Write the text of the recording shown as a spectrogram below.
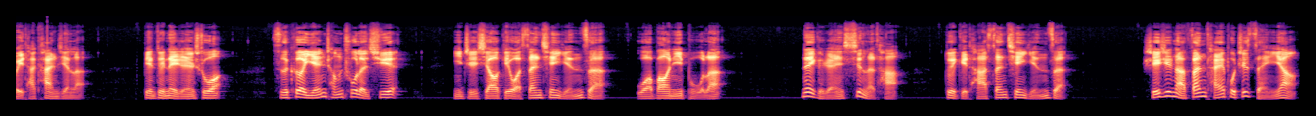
被他看见了，便对那人说：“此刻盐城出了缺，你只消给我三千银子，我帮你补了。”那个人信了他，兑给他三千银子。谁知那翻台不知怎样，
